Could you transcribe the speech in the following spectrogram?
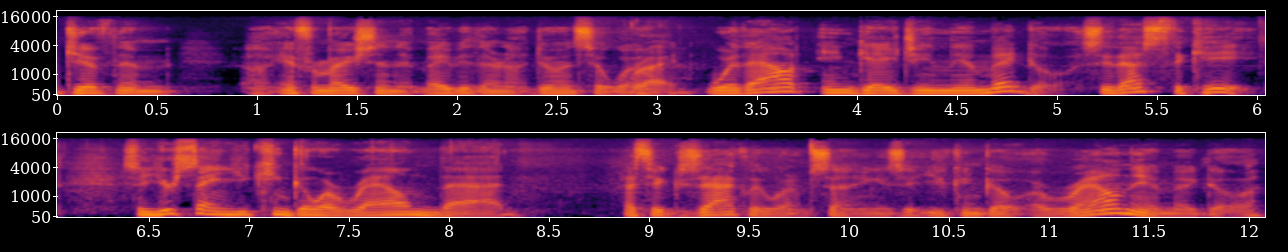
give them uh, information that maybe they're not doing so well right. without engaging the amygdala? See, that's the key. So you're saying you can go around that that's exactly what I'm saying is that you can go around the amygdala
